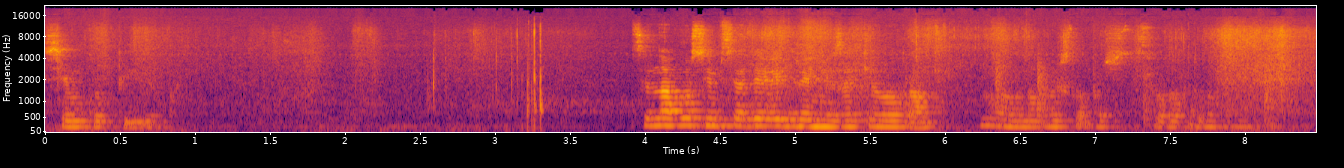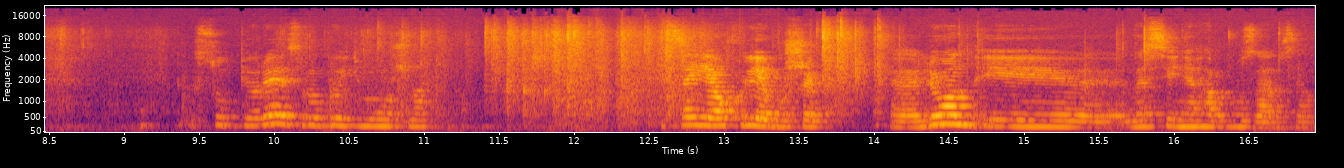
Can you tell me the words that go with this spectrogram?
7 копійок. Це на 89 гривень за кілограм. Ну, вона вийшла, бачите, 42 гривні. Суп пюре зробити можна. Це я у хлібушек е, льон і насіння гарбуза взяв.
